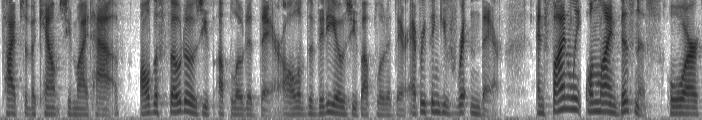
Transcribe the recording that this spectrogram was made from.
types of accounts you might have all the photos you've uploaded there, all of the videos you've uploaded there, everything you've written there. And finally, online business or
